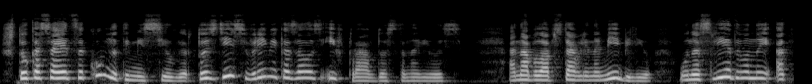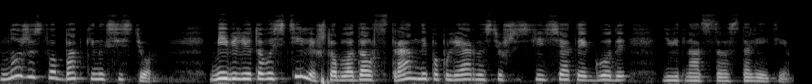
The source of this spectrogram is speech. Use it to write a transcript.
Что касается комнаты мисс Силвер, то здесь время, казалось, и вправду остановилось. Она была обставлена мебелью, унаследованной от множества бабкиных сестер, мебелью того стиля, что обладал странной популярностью в 60-е годы XIX столетия.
